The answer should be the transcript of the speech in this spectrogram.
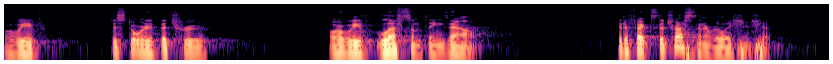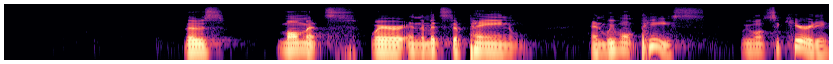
or we've distorted the truth, or we've left some things out, it affects the trust in a relationship. Those moments where, in the midst of pain, and we want peace, we want security,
